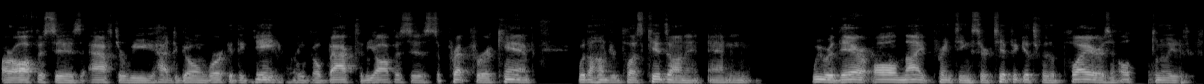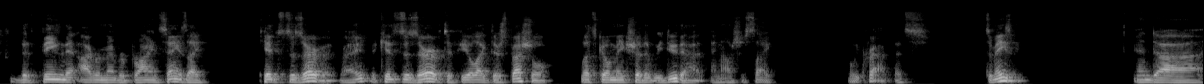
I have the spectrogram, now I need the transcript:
our offices after we had to go and work at the game, we go back to the offices to prep for a camp with a hundred plus kids on it. And we were there all night printing certificates for the players. And ultimately the thing that I remember Brian saying is like, kids deserve it, right? The kids deserve to feel like they're special. Let's go make sure that we do that. And I was just like, holy crap, that's it's amazing. And uh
